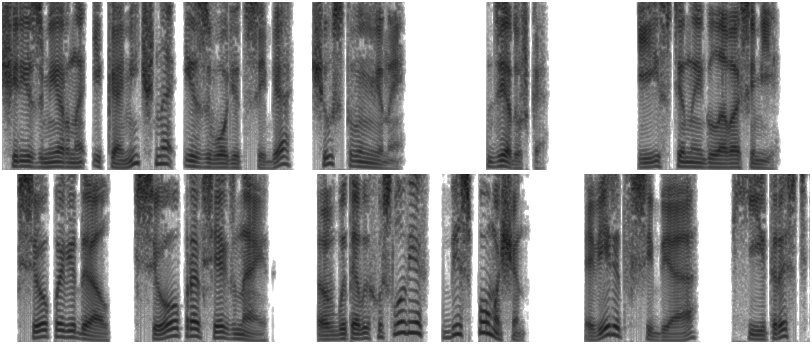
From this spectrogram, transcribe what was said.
Чрезмерно и комично изводит себя чувством вины. Дедушка. Истинный глава семьи. Все повидал, все про всех знает. В бытовых условиях беспомощен. Верит в себя, в хитрость,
